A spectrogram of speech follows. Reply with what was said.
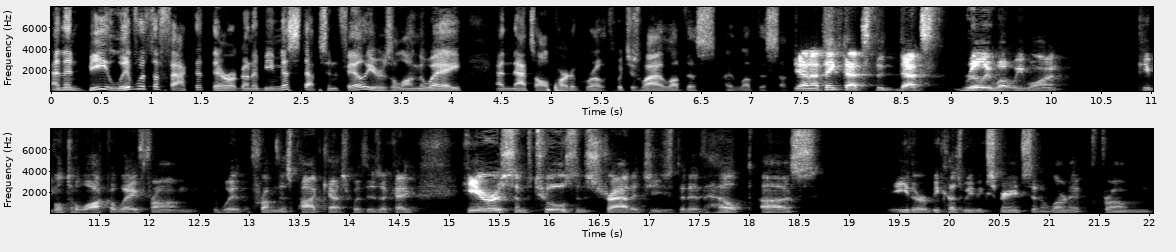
and then b live with the fact that there are going to be missteps and failures along the way and that's all part of growth which is why i love this i love this subject yeah and i think that's the that's really what we want people to walk away from with from this podcast with is okay here are some tools and strategies that have helped us either because we've experienced it and learned it from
